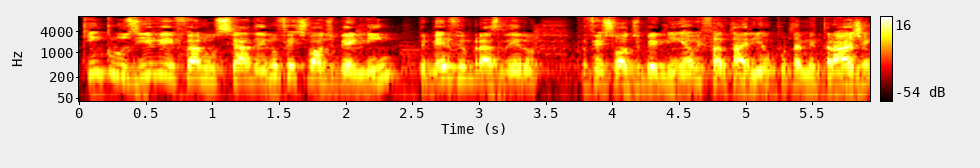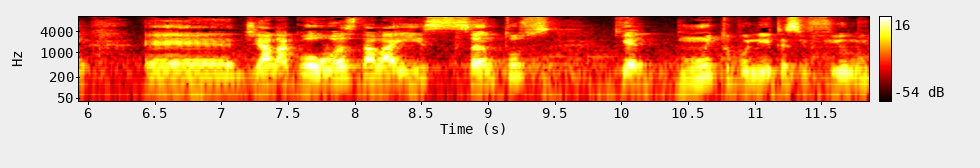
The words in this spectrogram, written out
que inclusive foi anunciado aí no Festival de Berlim. Primeiro filme brasileiro pro Festival de Berlim é o Infantaria, o curta-metragem é, de Alagoas, da Laís Santos, que é muito bonito esse filme.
